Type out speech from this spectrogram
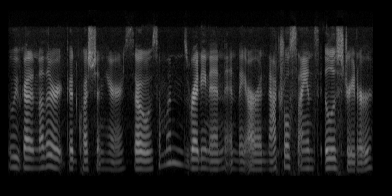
We've got another good question here. So someone's writing in and they are a natural science illustrator,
